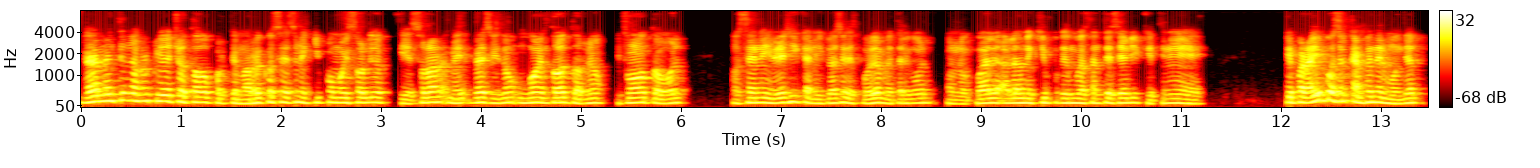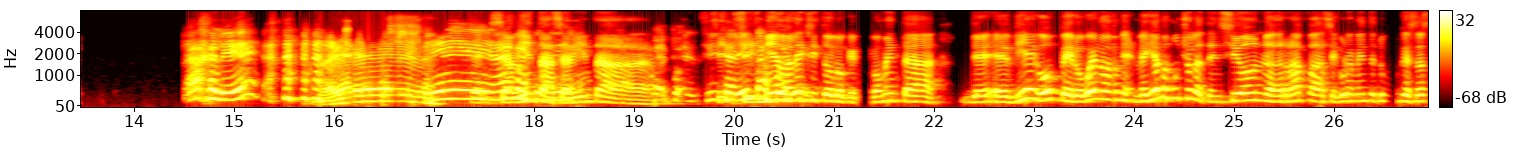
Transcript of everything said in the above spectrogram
realmente no creo que haya hecho todo porque Marruecos es un equipo muy sólido que solo ha recibido un gol en todo el torneo y fue un autogol. O sea, ni Bélgica ni Croacia les podía meter gol, con lo cual habla de un equipo que es bastante serio y que tiene, que para mí puede ser campeón del mundial. ¡Ájale! ¿eh? Eh, se, avienta, se avienta, sin miedo al éxito, lo que comenta de, eh, Diego, pero bueno, me, llama mucho la atención, Rafa, seguramente tú que estás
